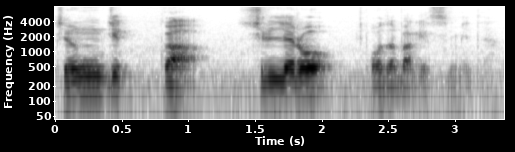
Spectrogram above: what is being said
정직과 신뢰로 보답하겠습니다.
